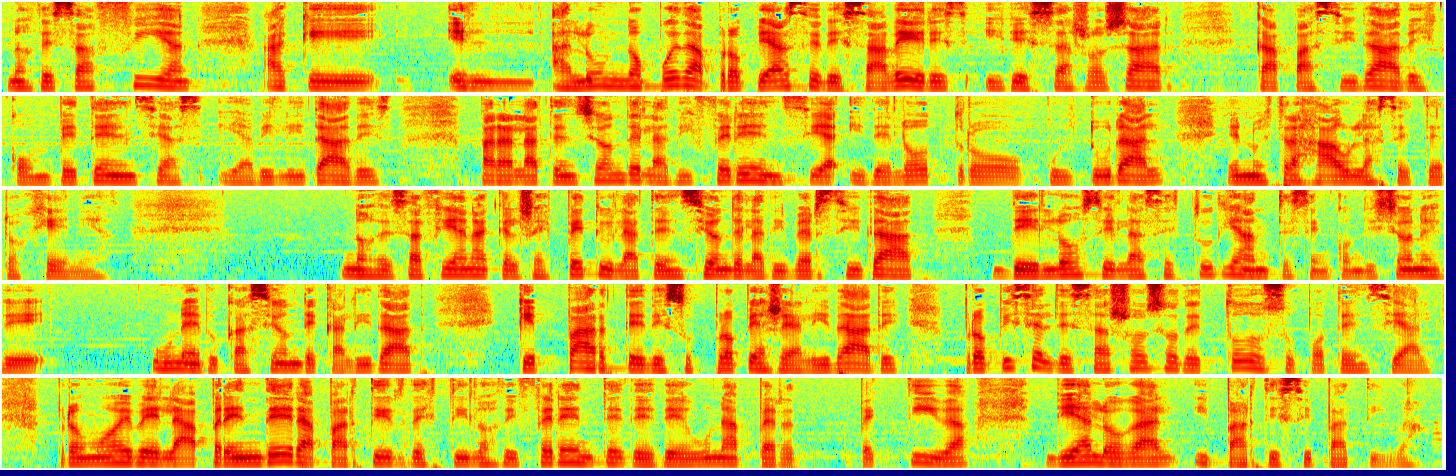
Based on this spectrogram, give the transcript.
Nos desafían a que el alumno pueda apropiarse de saberes y desarrollar capacidades, competencias y habilidades para la atención de la diferencia y del otro cultural en nuestras aulas heterogéneas nos desafían a que el respeto y la atención de la diversidad de los y las estudiantes en condiciones de una educación de calidad que parte de sus propias realidades, propicia el desarrollo de todo su potencial, promueve el aprender a partir de estilos diferentes desde una perspectiva dialogal y participativa.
